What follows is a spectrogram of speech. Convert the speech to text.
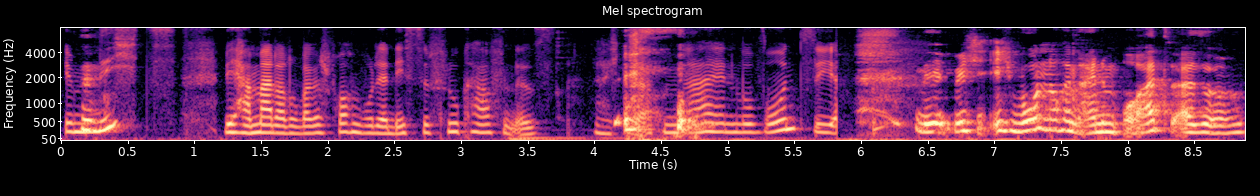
Im Nichts. Wir haben mal darüber gesprochen, wo der nächste Flughafen ist. Da ich gedacht, nein, wo wohnt sie? nee, ich, ich wohne noch in einem Ort, also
